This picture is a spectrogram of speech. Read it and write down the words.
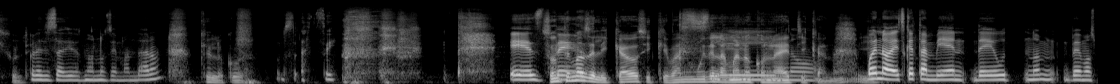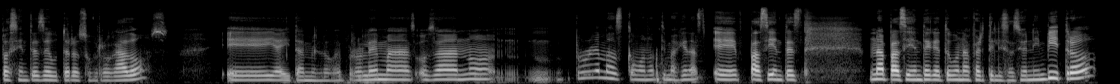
Híjole, Gracias a Dios no nos demandaron. qué locura. O sea, sí. Son Este, temas delicados y que van muy de la mano con la no. ética, ¿no? Y- Bueno, es que también de, no, vemos pacientes de úteros subrogados eh, y ahí también luego hay problemas. O sea, no, problemas como no te imaginas. Eh, pacientes, una paciente que tuvo una fertilización in vitro,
